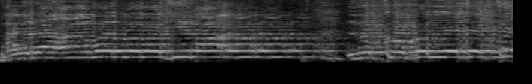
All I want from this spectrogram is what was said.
ভাইরা, আমার বাবাজিরা লক্ষ্য করলে দেখতে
